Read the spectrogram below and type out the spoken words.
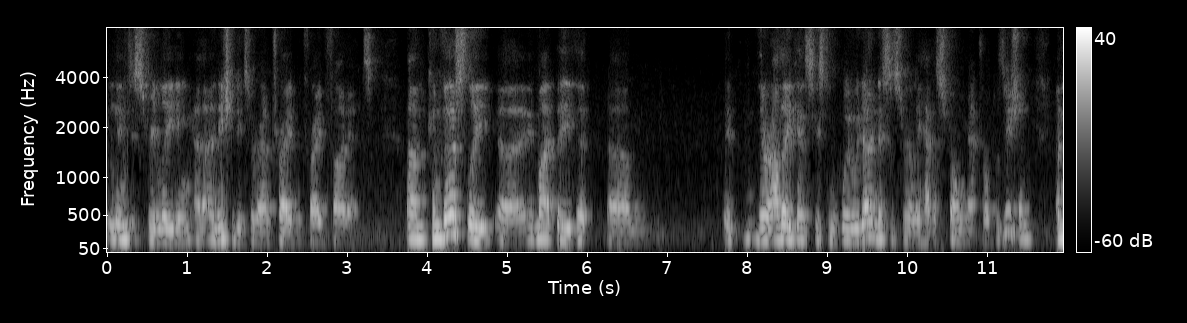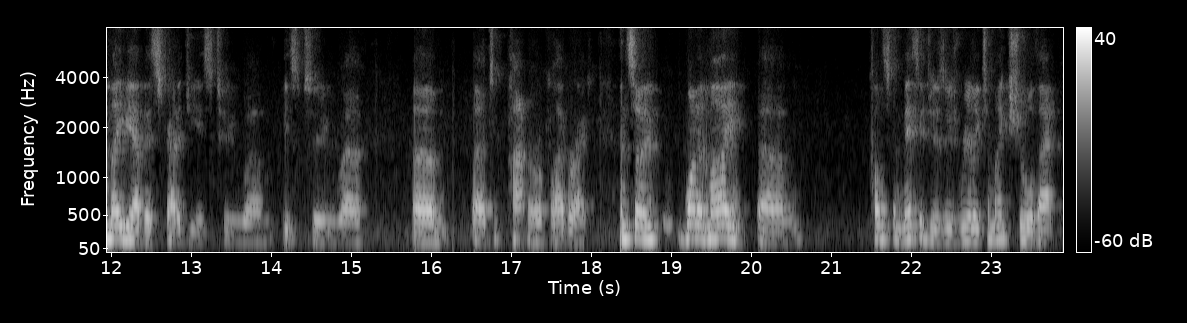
industry leading uh, initiatives around trade and trade finance. Um, conversely, uh, it might be that um, it, there are other ecosystems where we don't necessarily have a strong natural position, and maybe our best strategy is to um, is to uh, um, uh, to partner or collaborate. And so, one of my um, constant messages is really to make sure that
